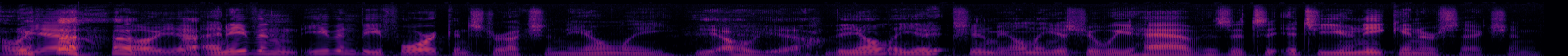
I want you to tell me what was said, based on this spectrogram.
Oh yeah, oh yeah, and even even before construction, the only Yeah, oh yeah. the only excuse me only issue we have is it's it's a unique intersection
